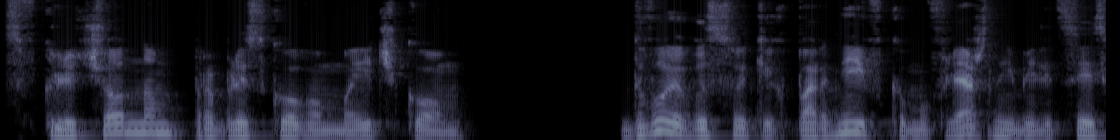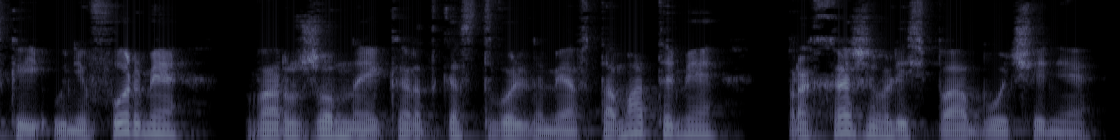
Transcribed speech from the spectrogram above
с включенным проблесковым маячком. Двое высоких парней в камуфляжной милицейской униформе, вооруженные короткоствольными автоматами, прохаживались по обочине.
